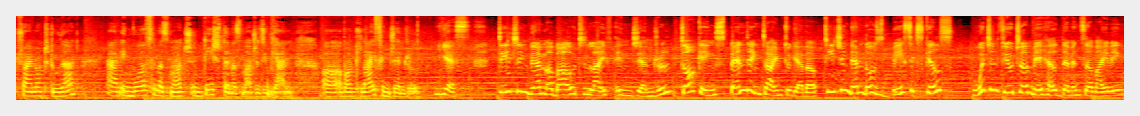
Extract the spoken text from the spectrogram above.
try not to do that and involve them as much and teach them as much as you can uh, about life in general. Yes. Teaching them about life in general, talking, spending time together, teaching them those basic skills which in future may help them in surviving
